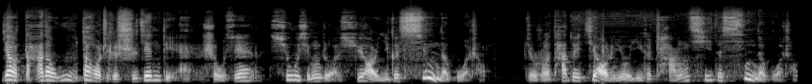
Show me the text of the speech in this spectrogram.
要达到悟道这个时间点，首先修行者需要一个信的过程，就是说他对教理有一个长期的信的过程。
